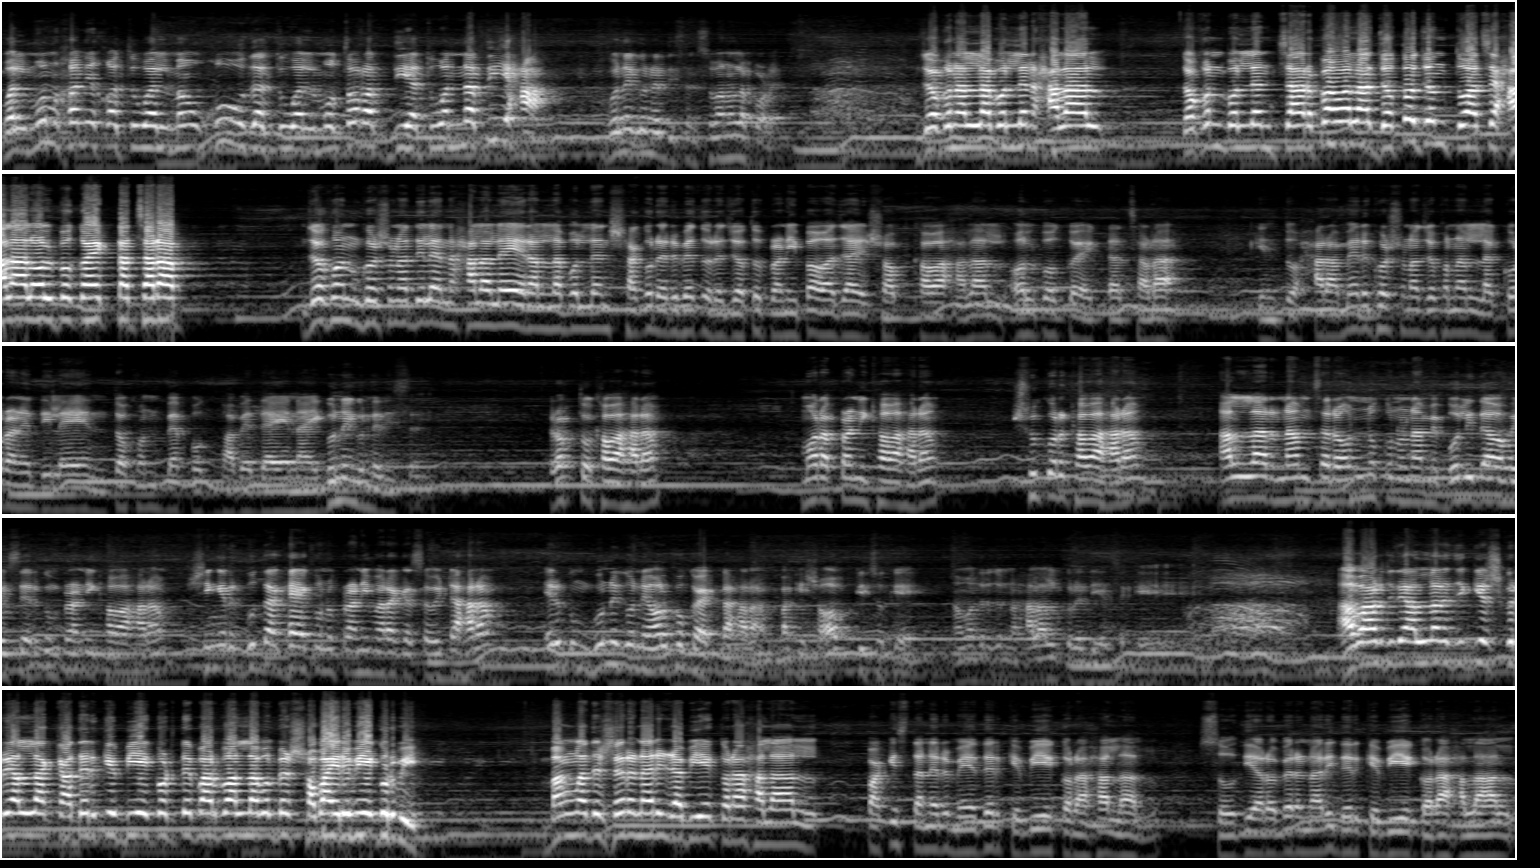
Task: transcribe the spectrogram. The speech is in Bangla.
ওয়াল মুনখানিকাতু ওয়াল মাউকুযাতু ওয়াল মুতারাদ্দিয়াতু ওয়ান নাতিহা গুনে গুনে দিবেন সুবহানাল্লাহ পড়ে। যখন আল্লাহ বললেন হালাল, তখন বললেন চার পাওয়ালা যত জন্তু আছে হালাল, অল্প কয়েকটা ছাড়া। যখন ঘোষণা দিলেন হালালে হালালের, আল্লাহ বললেন সাগরের ভেতরে যত প্রাণী পাওয়া যায় সব খাওয়া হালাল, অল্প কয়েকটা ছাড়া। কিন্তু হারামের ঘোষণা যখন আল্লাহ কোরআনে দিলেন, তখন ব্যাপকভাবে দেয় নাই, গুনে গুনে দিছেন রক্ত খাওয়া হারাম, মরা প্রাণী খাওয়া হারাম, শুকর খাওয়া হারাম আল্লাহর নাম ছাড়া অন্য কোনো নামে বলি দেওয়া হয়েছে, এরকম প্রাণী খাওয়া হারাম। সিংহের গুতা খায় কোনো প্রাণী মারা গেছে, ওইটা হারাম। এরকম গুনে গুনে অল্প কয়েকটা হারাম, বাকি সব কিছুকে আমাদের জন্য হালাল করে দিয়েছে কে? আবার যদি আল্লাহর জিজ্ঞেস করি, আল্লাহ কাদেরকে বিয়ে করতে পারব? আল্লাহ বলবে, সবাইরে বিয়ে করবি। বাংলাদেশের নারীরা বিয়ে করা হালাল, পাকিস্তানের মেয়েদেরকে বিয়ে করা হালাল, সৌদি আরবের নারীদেরকে বিয়ে করা হালাল,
